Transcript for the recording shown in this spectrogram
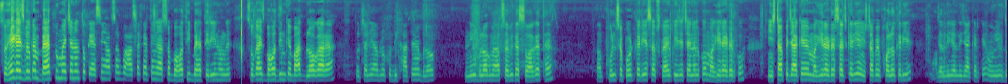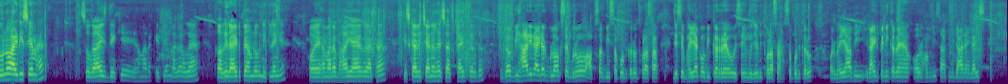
So hey guys welcome back to my channel तो कैसे हैं आप सब? आशा करते हैं आप सब बहुत ही बेहतरीन होंगे। सो so गाइज़ बहुत दिन के बाद ब्लॉग आ रहा है। तो चलिए आप लोग को दिखाते हैं ब्लॉग। न्यू ब्लॉग में आप सभी का स्वागत है। आप फुल सपोर्ट करिए सब्सक्राइब कीजिए चैनल को मघी राइडर को। इंस्टा पे जाके मघी राइडर सर्च करिए इंस्टा पे फॉलो करिए। जल्दी जल्दी जा करके। दोनों आईडी सेम है। सो गाइज़ देखिए हमारा के लगा हुआ है। अभी राइड पे हम लोग निकलेंगे। और हमारा भाई आया हुआ था। इसका भी चैनल है सब्सक्राइब कर दो। द बिहारी राइडर ब्लॉग से ब्रो आप सब भी सपोर्ट करो थोड़ा सा जैसे भैया को भी कर रहे हो वैसे ही मुझे भी थोड़ा सा सपोर्ट करो। और भैया भी राइड पे निकल रहे हैं और हम भी साथ में जा रहे हैं गाइस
